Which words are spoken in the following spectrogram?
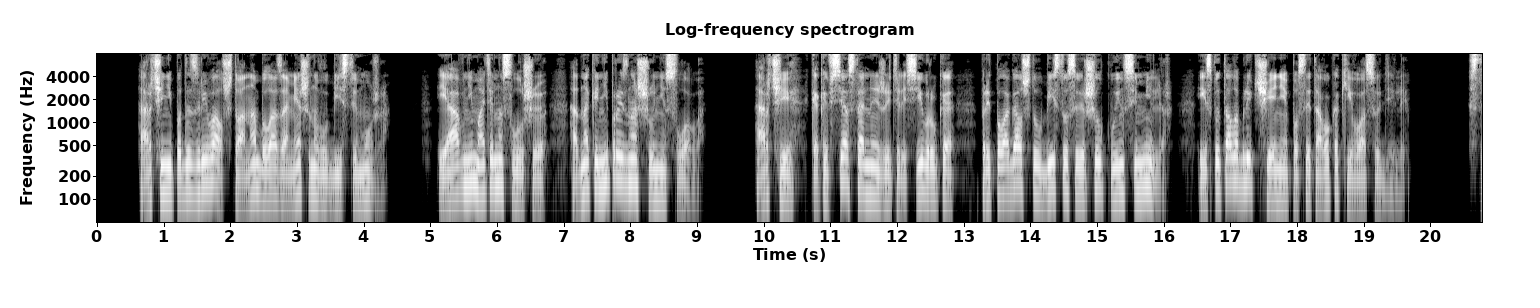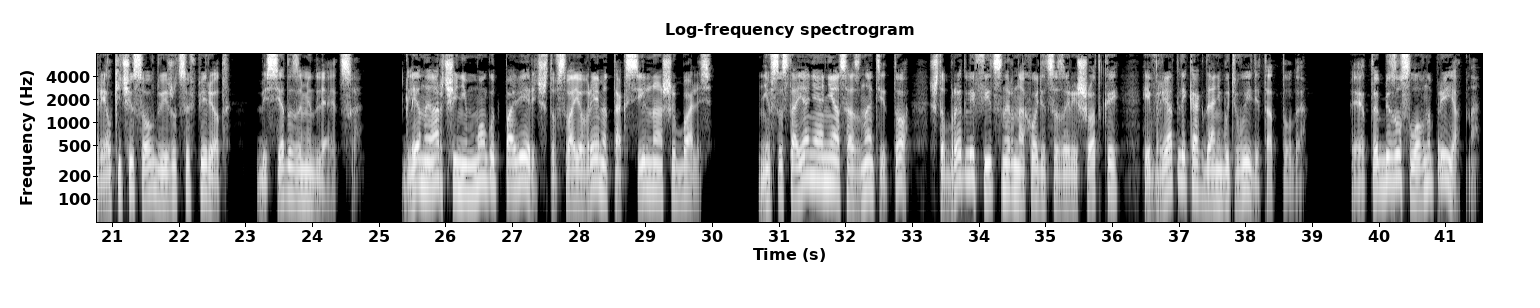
Арчи не подозревал, что она была замешана в убийстве мужа. Я внимательно слушаю, однако не произношу ни слова. Арчи, как и все остальные жители Сибрука, предполагал, что убийство совершил Куинси Миллер и испытал облегчение после того, как его осудили. Стрелки часов движутся вперед, беседа замедляется. Глен и Арчи не могут поверить, что в свое время так сильно ошибались. Не в состоянии они осознать и то, что Брэдли Фитцнер находится за решеткой и вряд ли когда-нибудь выйдет оттуда. Это, безусловно, приятно.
